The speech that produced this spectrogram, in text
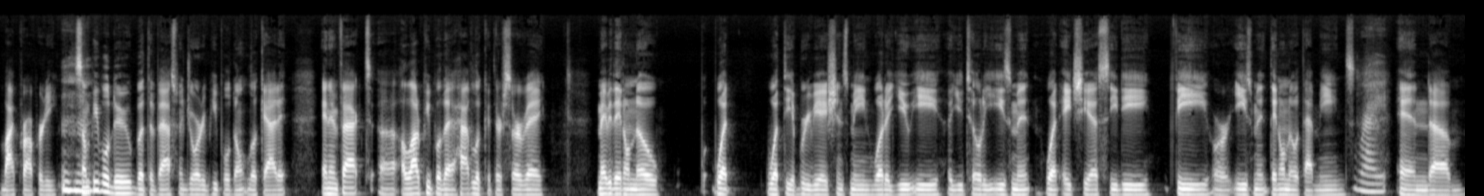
buy property. Some people do, but the vast majority of people don't look at it. And in fact, uh, a lot of people that have looked at their survey, maybe they don't know what what the abbreviations mean, what a UE, a utility easement, what HCFCD fee or easement, they don't know what that means Right. and um,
